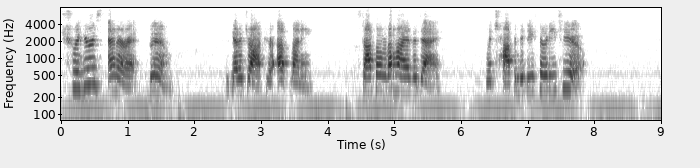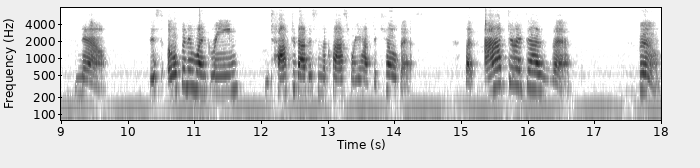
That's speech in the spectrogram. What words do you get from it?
Triggers, enter it, boom. You get a drop, you're up money. Stop over the high of the day, which happened to be 32. Now, this open and went green, we talked about this in the class where you have to kill this. But after it does this, boom,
